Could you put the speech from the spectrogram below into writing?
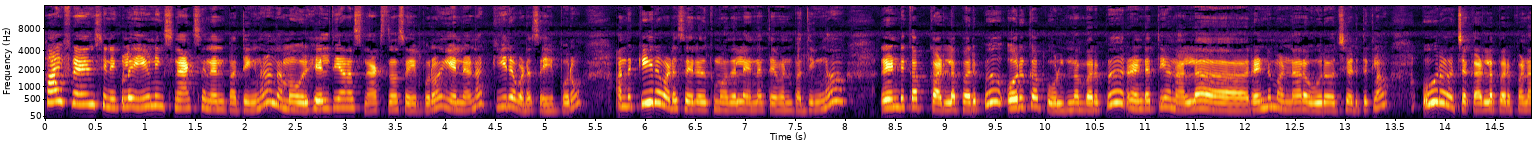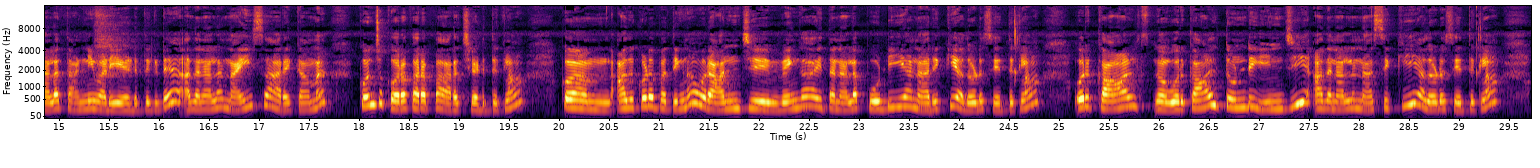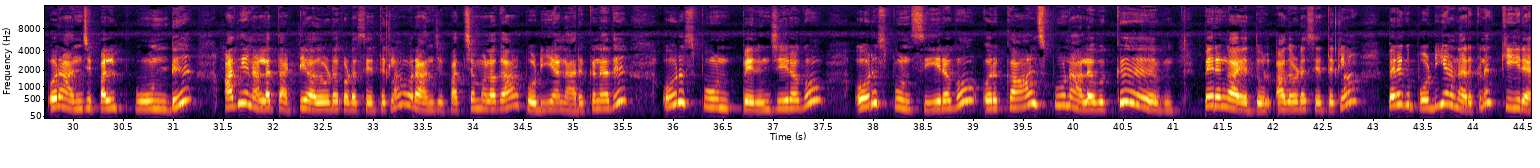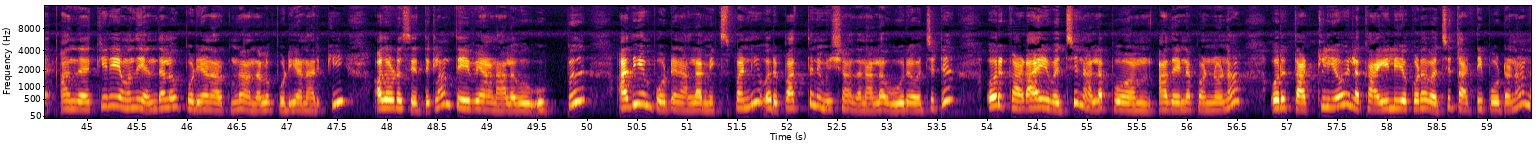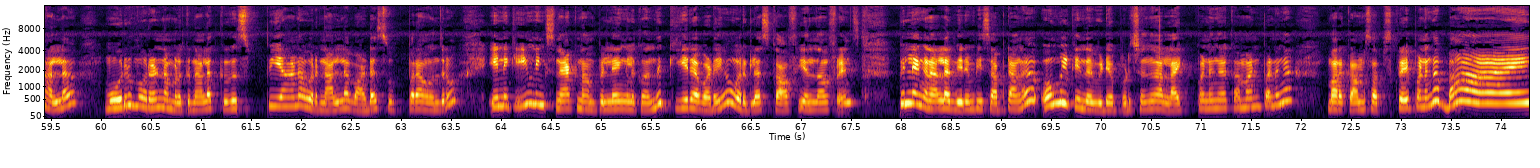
Hi friends இன்னைக்குள்ள evening snacks என்னென்னு பார்த்தீங்கன்னா நம்ம ஒரு ஹெல்த்தியான ஸ்நாக்ஸ் தான் செய்ய போகிறோம் என்னென்னா கீரை வடை செய்ய போகிறோம் அந்த கீரை வடை செய்கிறதுக்கு முதல்ல என்ன தேவைன்னு பார்த்தீங்கன்னா ரெண்டு கப் கடலைப்பருப்பு ஒரு கப் உளுந்தம்பருப்பு ரெண்டத்தையும் நல்லா ரெண்டு மணி நேரம் ஊற வச்சு எடுத்துக்கலாம். ஊற வச்ச கடலைப்பருப்பை நல்லா தண்ணி வடியை எடுத்துக்கிட்டு அதை நல்லா நைஸாக அரைக்காமல் கொஞ்சம் குறை குறைப்பாக அரைச்சி எடுத்துக்கலாம். கொ- அது கூட பார்த்தீங்கன்னா ஒரு அஞ்சு வெங்காயத்தை நல்லா பொடியாக நறுக்கி அதோட சேர்த்துக்கலாம். ஒரு கால் ஒரு கால் துண்டு இஞ்சி அதை நல்லா நசுக்கி அதோட சேர்த்துக்கலாம். ஒரு அஞ்சு பல் பூண்டு அதையும் நல்லா தட்டி அதோட கூட சேர்த்துக்கலாம். ஒரு அஞ்சு பச்சை மிளகா பொடியாக நறுக்குனது ஒரு ஸ்பூன் பெருஞ்சீரகம் ஒரு ஸ்பூன் சீரகம் ஒரு கால் ஸ்பூன் அளவுக்கு பெருங்காயத்தூள். அதோட சேர்த்துக்கலாம். பிறகு பொடியாக நறுக்குன்னு கீரை. அந்த கீரையை வந்து எந்த அளவு பொடியாக நறுக்கணும்னா அந்த அளவு பொடியாக நறுக்கி அதோட சேர்த்துக்கலாம். தேவையான அளவு உப்பு. அதையும் போட்டு நல்லா மிக்ஸ் பண்ணி ஒரு பத்து நிமிஷம் அதை நல்லா ஊற வச்சுட்டு ஒரு கடாயை வச்சு நல்லா போ அதை என்ன பண்ணோன்னா ஒரு தட்லியோ இல்லை கையிலையோ கூட வச்சு தட்டி போட்டோன்னா நல்லா மொறு மொறுன்னு நம்மளுக்கு நல்லா கிறிஸ்பியான ஒரு நல்ல வடை சூப்பராக வந்துடும் இன்றைக்கி ஈவினிங் ஸ்நாக் நம்ம பிள்ளைங்களுக்கு வந்து கீரை வடையும் ஒரு கிளாஸ் காஃபியும் தான் ஃப்ரெண்ட்ஸ் பிள்ளைங்க நல்லா விரும்பி சாப்பிட்டாங்க. உங்களுக்கு இந்த வீடியோ பிடிச்சிருந்தா லைக் பண்ணுங்கள் கமெண்ட் பண்ணுங்கள் மறக்காமல் சப்ஸ்கிரைப் பண்ணுங்கள் பாய்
